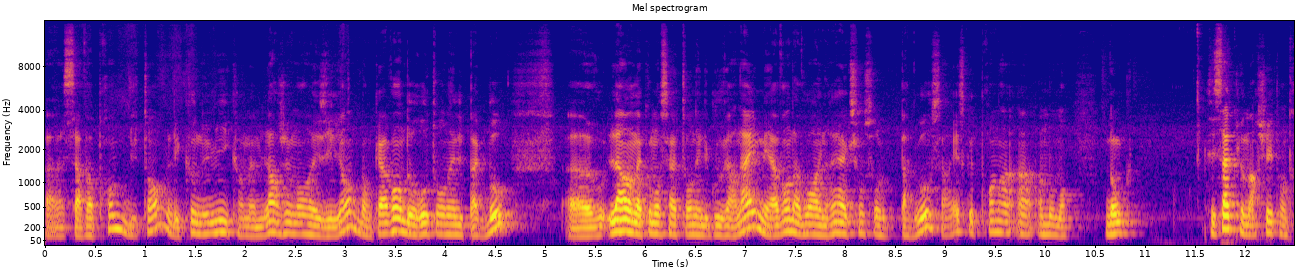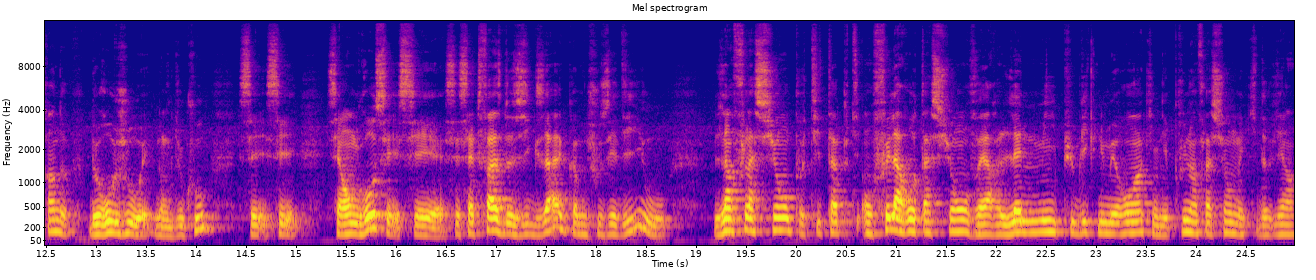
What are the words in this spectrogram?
euh, ça va prendre du temps, l'économie est quand même largement résiliente, donc avant de retourner le paquebot, là on a commencé à tourner le gouvernail, mais avant d'avoir une réaction sur le paquebot, ça risque de prendre un, moment. Donc c'est ça que le marché est en train de, de rejouer. Donc du coup, c'est en gros, c'est cette phase de zigzag, comme je vous ai dit, où L'inflation, petit à petit, on fait la rotation vers l'ennemi public numéro un qui n'est plus l'inflation mais qui devient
